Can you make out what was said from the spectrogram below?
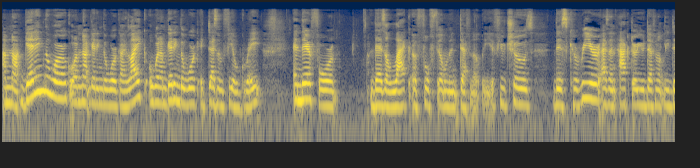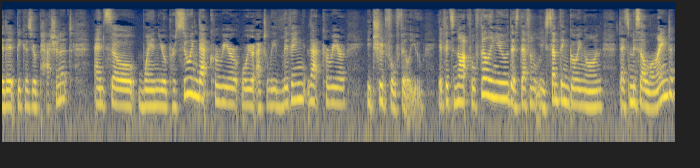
I'm not getting the work or I'm not getting the work I like, or when I'm getting the work, it doesn't feel great. And therefore, there's a lack of fulfillment, definitely. If you chose this career as an actor, you definitely did it because you're passionate. And so when you're pursuing that career or you're actually living that career, it should fulfill you. If it's not fulfilling you, there's definitely something going on that's misaligned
